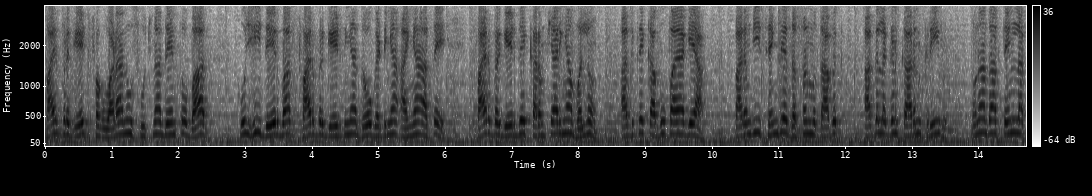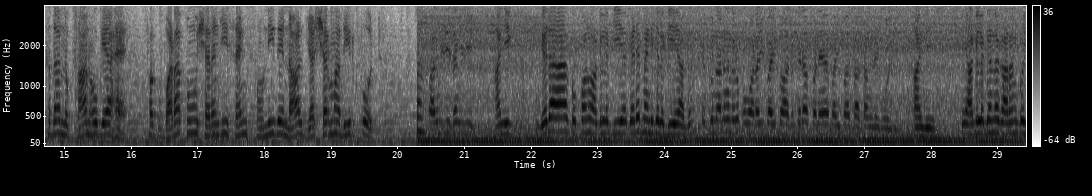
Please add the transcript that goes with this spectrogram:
ਫਾਇਰ ਬ੍ਰਿਗੇਡ ਫਗਵਾੜਾ ਨੂੰ ਸੂਚਨਾ ਦੇਣ ਤੋਂ ਬਾਅਦ ਕੁਝ ਹੀ ਦੇਰ ਬਾਅਦ ਫਾਇਰ ਬ੍ਰਿਗੇਡ ਦੀਆਂ ਦੋ ਗੱਡੀਆਂ ਆਈਆਂ ਅਤੇ ਫਾਇਰ ਬ੍ਰਿਗੇਡ ਦੇ ਕਰਮਚਾਰੀਆਂ ਵੱਲੋਂ ਅੱਗ ਤੇ ਕਾਬੂ ਪਾਇਆ ਗਿਆ। ਪਰਮਜੀਤ ਸਿੰਘ ਦੇ ਦੱਸਣ ਮੁਤਾਬਕ ਅੱਗ ਲੱਗਣ ਕਾਰਨ ਕਰੀਬ ਉਹਨਾਂ ਦਾ 3 ਲੱਖ ਦਾ ਨੁਕਸਾਨ ਹੋ ਗਿਆ ਹੈ। ਫਗਵਾੜਾ ਤੋਂ ਸ਼ਰਨਜੀਤ ਸਿੰਘ ਸੋਨੀ ਦੇ ਨਾਲ ਜਸ ਸ਼ਰਮਾ ਦੀ ਰਿਪੋਰਟ। ਪਰਮਜੀਤ ਸਿੰਘ ਜੀ। ਹਾਂਜੀ ਜਿਹੜਾ ਕੋਪਾਂ ਨੂੰ ਅੱਗ ਲੱਗੀ ਹੈ ਕਿਹੜੇ ਪਿੰਡ 'ਚ ਲੱਗੀ ਹੈ ਅੱਗ? ਗੁਰੂ ਨਾਨਕ ਨਗਰ ਫਗਵਾੜਾ ਜੀ ਬਾਈਪਾਸ ਕਿਹੜਾ ਬਣਿਆ ਬਾਈਪਾਸ ਸਾਸੰਗ ਦੇ ਕੋਲ ਜੀ। ਹਾਂਜੀ। ਤੇ ਅੱਗ ਲੱਗਣ ਦਾ ਕਾਰਨ ਕੁਝ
